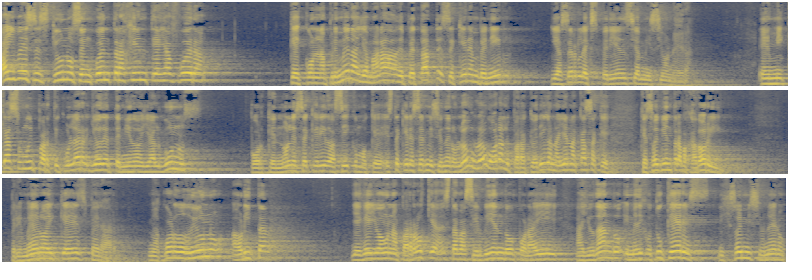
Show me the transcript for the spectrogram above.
Hay veces que uno se encuentra gente allá afuera que con la primera llamarada de petate se quieren venir y hacer la experiencia misionera. En mi caso muy particular, yo he detenido ahí algunos, porque no les he querido así como que este quiere ser misionero. Luego, luego, órale, para que digan allá en la casa que, que soy bien trabajador y primero hay que esperar. Me acuerdo de uno, ahorita llegué yo a una parroquia, estaba sirviendo por ahí, ayudando, y me dijo, ¿tú qué eres? Le dije, soy misionero.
